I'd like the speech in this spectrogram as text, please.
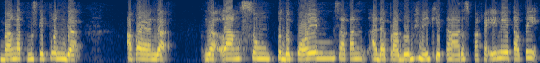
banget. Meskipun nggak apa ya nggak nggak langsung to the point. Misalkan ada problem ini kita harus pakai ini. Tapi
